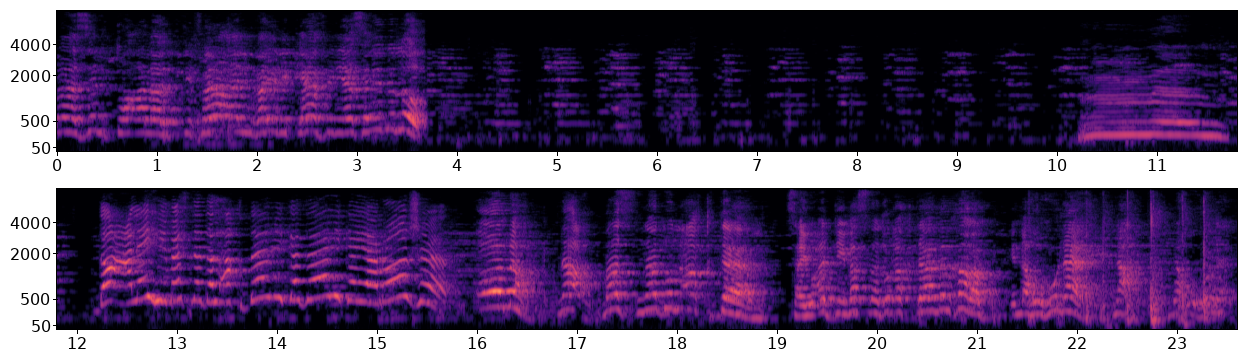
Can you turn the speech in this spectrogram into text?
ما زلت على ارتفاع غير كاف يا سيد اللورد مم، ضع عليه مسند الأقدام كذلك يا روجر آه نعم نعم مسند الأقدام. سيؤدي مسند الأقدام الغرض إنه هناك نعم إنه هناك.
